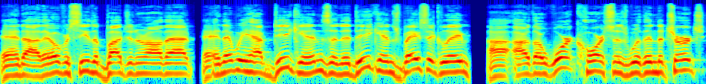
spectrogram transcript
And uh, they oversee the budget and all that. And then we have deacons, and the deacons basically uh, are the workhorses within the church.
